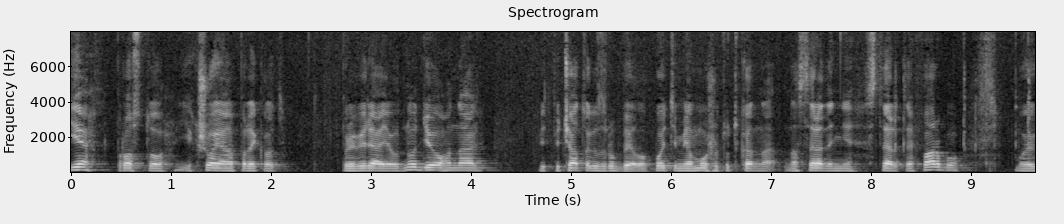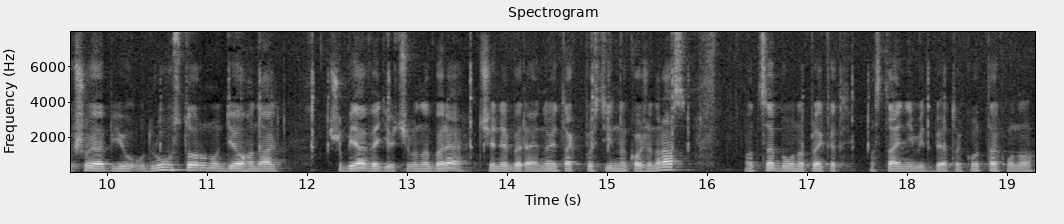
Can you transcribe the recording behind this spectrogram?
є. Просто, якщо я, наприклад, перевіряю одну діагональ, відпечаток зробило. Потім я можу тут на, на середині стерти фарбу, бо якщо я б'ю у другу сторону діагональ, щоб я видів, чи воно бере, чи не бере. Ну і так постійно кожен раз. Оце був, наприклад, останній відбиток. От так воно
